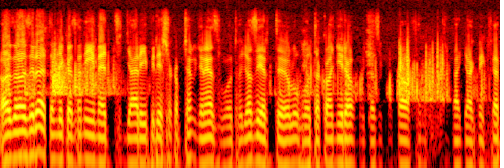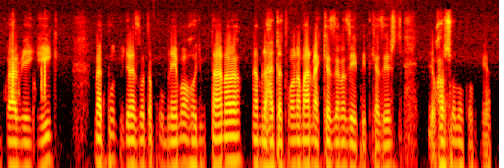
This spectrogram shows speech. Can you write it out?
Az, azért lehet emlékezni a német gyárépítése kapcsán ugyanez volt, hogy azért loholtak annyira, hogy azokat a még február végéig, mert pont ugyanez volt a probléma, hogy utána nem lehetett volna már megkezdeni az építkezést hasonlókok miatt.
